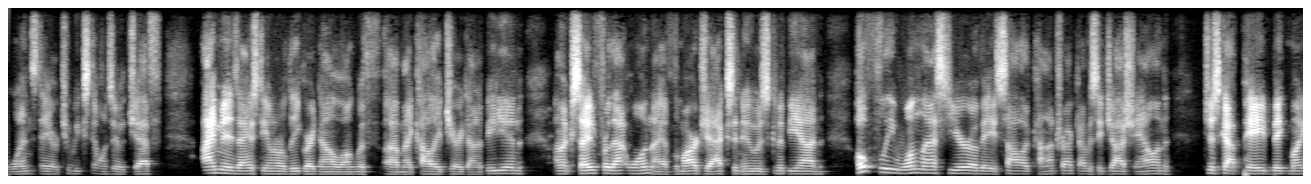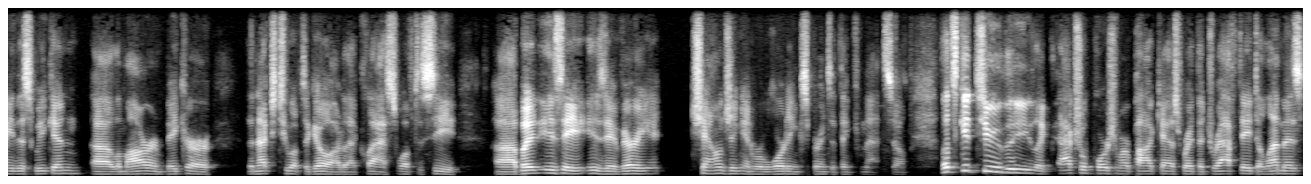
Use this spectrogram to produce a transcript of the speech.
Wednesday or two weeks ago, Wednesday with Jeff. I'm in a dynasty owner league right now, along with uh, my colleague Jerry Donabedian. I'm excited for that one. I have Lamar Jackson, who is going to be on hopefully one last year of a solid contract. Obviously, Josh Allen just got paid big money this weekend. Uh, Lamar and Baker are the next two up to go out of that class. We'll have to see. Uh, but it is a is a very challenging and rewarding experience, I think, from that. So let's get to the like actual portion of our podcast, right? The draft day dilemmas.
